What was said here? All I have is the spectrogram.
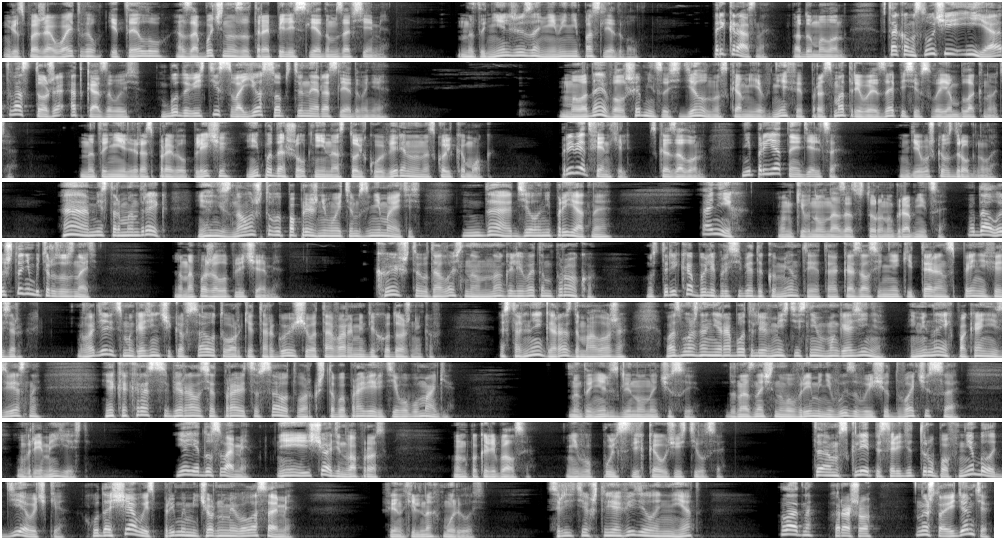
Госпожа Уайтвилл и Теллу озабоченно заторопились следом за всеми. Натаниэль же за ними не последовал. «Прекрасно», — подумал он. «В таком случае и я от вас тоже отказываюсь. Буду вести свое собственное расследование». Молодая волшебница сидела на скамье в нефе, просматривая записи в своем блокноте. Натаниэль расправил плечи и подошел к ней настолько уверенно, насколько мог. «Привет, Фенхель», — сказал он. «Неприятное дельце». Девушка вздрогнула. «А, мистер Мандрейк, я не знала, что вы по-прежнему этим занимаетесь. Да, дело неприятное». «О них», — он кивнул назад в сторону гробницы. «Удалось что-нибудь разузнать?» Она пожала плечами. Кое-что удалось, но много ли в этом проку? У старика были при себе документы, это оказался некий Терренс Пеннифезер, владелец магазинчика в Саутворке, торгующего товарами для художников. Остальные гораздо моложе. Возможно, они работали вместе с ним в магазине. Имена их пока неизвестны. Я как раз собиралась отправиться в Саутворк, чтобы проверить его бумаги. Натаниэль взглянул на часы. До назначенного времени вызова еще два часа. Время есть. «Я еду с вами», и еще один вопрос. Он поколебался. Его пульс слегка участился. Там в склепе среди трупов не было девочки, худощавой с прямыми черными волосами. Фенхель нахмурилась. Среди тех, что я видела, нет. Ладно, хорошо. Ну что, идемте?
